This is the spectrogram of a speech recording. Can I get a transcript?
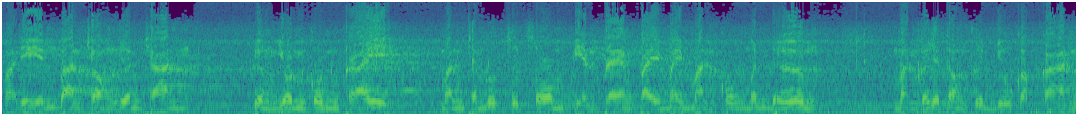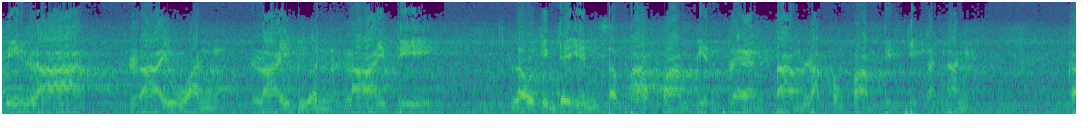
กว่าจะเห็นบ้านช่องเรือนชันเครื่องยนต์กลไก มันชำรุดสุดโทรมเปลี่ยนแปลงไปไม่มั่นคงเหมือนเดิม มันก็จะต้องขึ้นอยู่กับการเวลาหลายวัน หลายเดือนหลายปี เราจึงจะเห็นสภาพความเปลี่ยนแปลงตามหลักของความเป็นจริงอันนั้น ก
